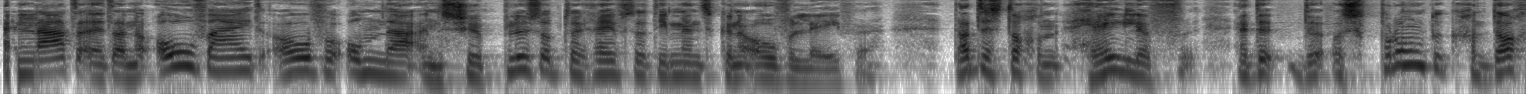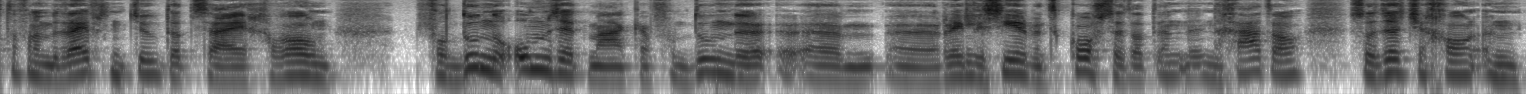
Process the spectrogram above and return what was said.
en laten het aan de overheid over om daar een surplus op te geven, zodat die mensen kunnen overleven. Dat is toch een hele. De, de oorspronkelijke gedachte van een bedrijf is natuurlijk dat zij gewoon voldoende omzet maken, voldoende um, uh, realiseren met kosten, dat in, in de gaten zodat je gewoon een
